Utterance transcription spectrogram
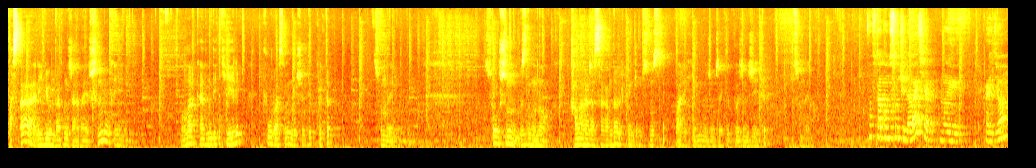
басқа региондардың жағдайы шынымен қиын болды. Олар кәдімгідей келіп фурасымен осы жерде күтіп сондай сол үшін біздің мынау қалаға жасағанда үлкен жұмысымыз бар екенін өзіміз әйтеуір көзіміз жетіп сондай Ну, в таком случае давайте мы пройдем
